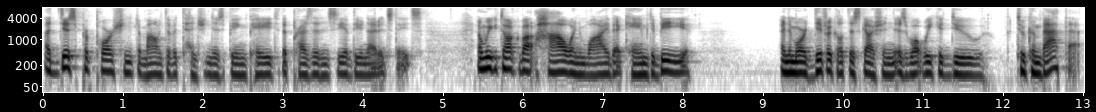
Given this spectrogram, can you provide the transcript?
A disproportionate amount of attention is being paid to the presidency of the United States. And we could talk about how and why that came to be. And the more difficult discussion is what we could do to combat that.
